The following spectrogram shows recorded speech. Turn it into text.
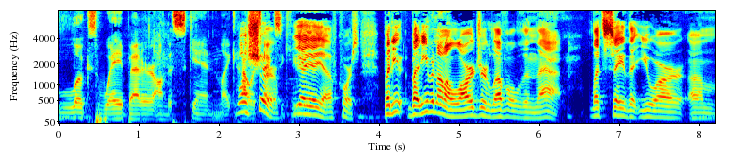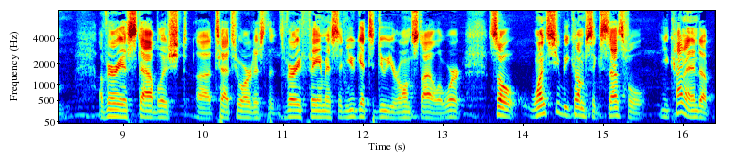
looks way better on the skin, like Well, how sure. it's executed. Yeah, yeah, yeah, of course. But e- but even on a larger level than that, let's say that you are um, a very established uh, tattoo artist that's very famous, and you get to do your own style of work. So once you become successful, you kind of end up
